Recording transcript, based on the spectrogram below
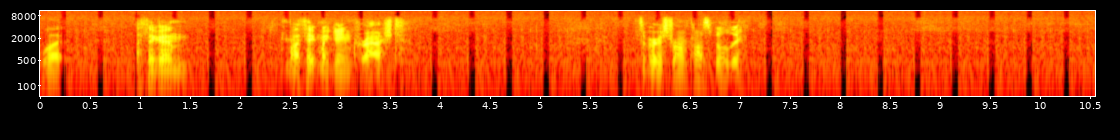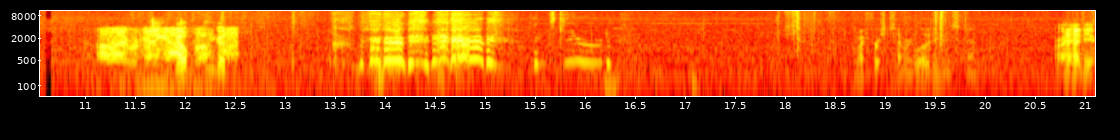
What? I think I'm. I think my game crashed. It's a very strong possibility. Alright, we're getting Nope, I'm good. I'm scared. My first time reloading this gun. Right ahead of you.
